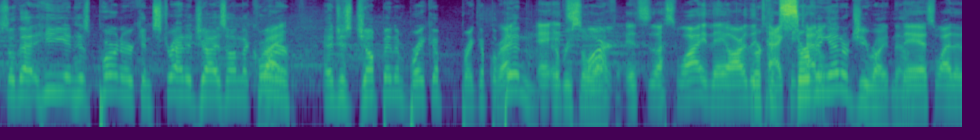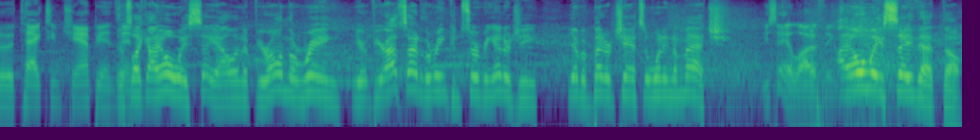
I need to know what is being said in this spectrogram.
so that he and his partner can strategize on the corner Right. and just jump in and break up break up a Right? pin And every it's so smart. often. It's that's why they are the They're tag team conserving titles. energy right now. That's why they're the tag team champions. It's like I always say, Alan. If you're on the ring, you're, if you're outside of the ring conserving energy, you have a better chance of winning the match. you say a lot of things. I always say that though.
